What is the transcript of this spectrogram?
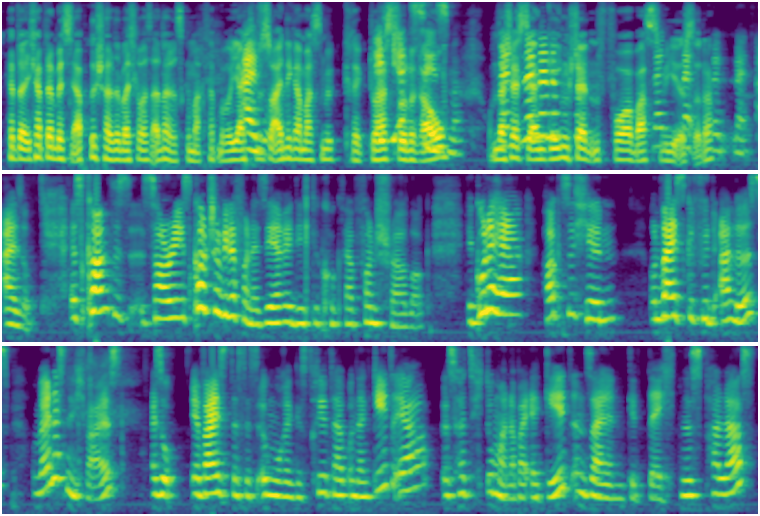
ich habe da, ich hab da ein bisschen abgeschaltet, weil ich was anderes gemacht habe. Aber ja, ich habe Also, es so einigermaßen mitgekriegt. Du hast so einen Raum mal. und da stellst du an. Gegenständen vor, was Nein, wie ist, nein, oder? Nein, nein, also, es kommt, es, sorry, es kommt schon wieder von der Serie, die ich geguckt habe, von Sherlock. Der gute Herr hockt sich hin und weiß gefühlt alles. Und wenn er es nicht weiß, also er weiß, dass er es irgendwo registriert hat, und dann geht er, es hört sich dumm an, aber er geht in seinen Gedächtnispalast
